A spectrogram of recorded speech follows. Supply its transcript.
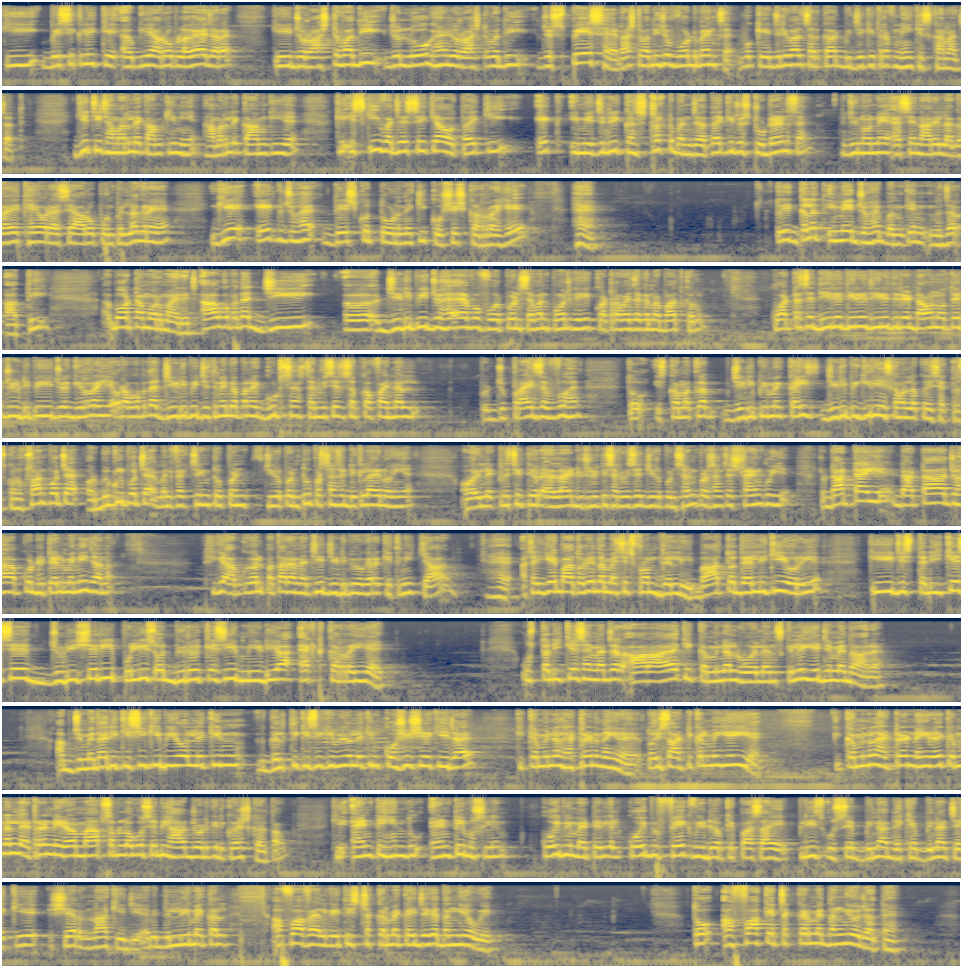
कि बेसिकली के ये आरोप लगाया जा रहा है कि जो राष्ट्रवादी जो लोग हैं, जो राष्ट्रवादी जो स्पेस है, राष्ट्रवादी जो वोट बैंक्स है, वो केजरीवाल सरकार बीजेपी की तरफ़ नहीं खिसकाना चाहती। ये चीज़ हमारे लिए काम की नहीं है। हमारे लिए काम की है कि इसकी वजह से क्या होता है कि एक इमेजनरी कंस्ट्रक्ट बन जाता है कि जो स्टूडेंट्स हैं जिन्होंने ऐसे नारे लगाए थे और ऐसे आरोप उन पर लग रहे हैं, ये एक जो है देश को तोड़ने की कोशिश कर रहे हैं। तो ये गलत इमेज जो है बन के नज़र आती। बॉटम और मायरेज आपको पता है जी जीडीपी जो है वो 4.7 पहुँच गई। क्वार्टर वाइज अगर मैं बात करूँ क्वार्टर से धीरे धीरे धीरे धीरे डाउन होते जीडीपी जो गिर रही है। और आपको पता है जीडीपी जितने भी अपने गुड्स हैं सर्विसेज़ सबका फाइनल जो प्राइस है वो है। तो इसका मतलब जीडीपी में कई जीडीपी गिरी है, इसका मतलब कई सेक्टर्स को नुकसान पहुँचा है और बिल्कुल पहुँचा है। Manufacturing two point zero point two percent से डिक्लाइन हुई है और इलेक्ट्रिसिटी और allied utility services zero point seven percent से स्ट्रैंक हुई है। तो डाटा ही है। डाटा जो है आपको डिटेल में नहीं जाना। ठीक है, आपको केवल पता रहना चाहिए जीडीपी वगैरह कितनी क्या है। अच्छा ये बात हो रही है द मैसेज फ्रॉम दिल्ली बात तो दिल्ली की हो रही है कि जिस तरीके से जुडिशरी पुलिस और ब्यूरोक्रेसी मीडिया एक्ट कर रही है उस तरीके से नज़र आ रहा है कि कम्युनल वायलेंस के लिए ये जिम्मेदार है। अब ज़िम्मेदारी किसी की भी हो, लेकिन, गलती किसी की भी हो, लेकिन कोशिश ये की जाए कि कम्युनल हेट्रेड नहीं रहे। तो इस आर्टिकल में यही है कि कम्युनल हेट्रेड नहीं रहे कम्युनल हेट्रेड नहीं रहे। मैं आप सब लोगों से भी हाथ जोड़ के रिक्वेस्ट करता हूँ कि एंटी हिंदू एंटी मुस्लिम कोई भी मटेरियल कोई भी फेक वीडियो आपके पास आए प्लीज़ उसे बिना देखे, बिना चेक किए शेयर ना कीजिए। अभी दिल्ली में कल अफवाह फैल गई थी, इस चक्कर में कई जगह दंगे हुए तो अफवाह के चक्कर में दंगे हो जाते हैं।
